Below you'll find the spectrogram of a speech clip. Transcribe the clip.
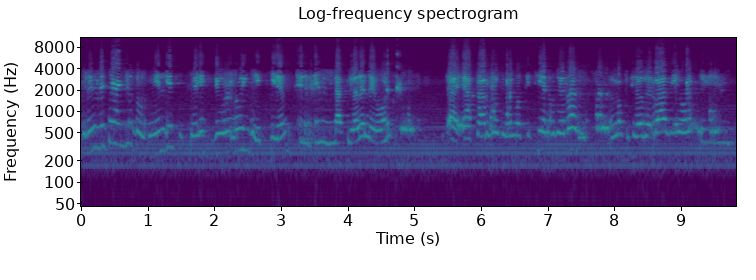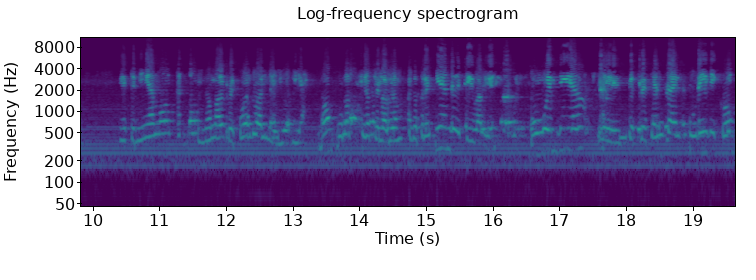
pero en ese año 2016 yo lo inicié en, la ciudad de León a, cargo de un noticiero de radio, un noticiero de radio que teníamos, si no mal recuerdo, al mediodía, ¿no? Un noticiero que lo habíamos ido creciendo y que iba bien. Un buen día eh, se presenta el jurídico,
